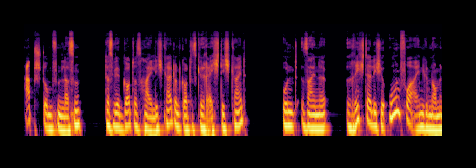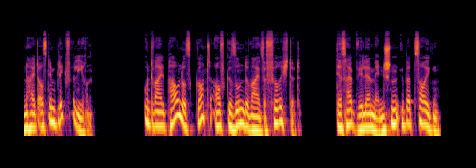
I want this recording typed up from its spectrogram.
abstumpfen lassen, dass wir Gottes Heiligkeit und Gottes Gerechtigkeit und seine richterliche Unvoreingenommenheit aus dem Blick verlieren. Und weil Paulus Gott auf gesunde Weise fürchtet, deshalb will er Menschen überzeugen,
